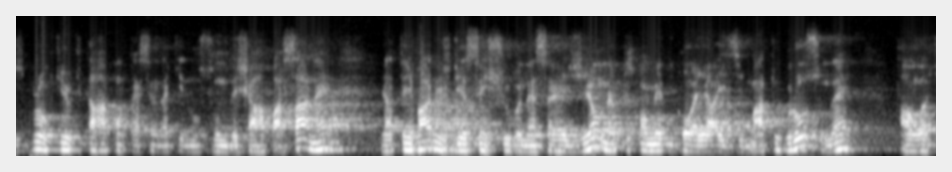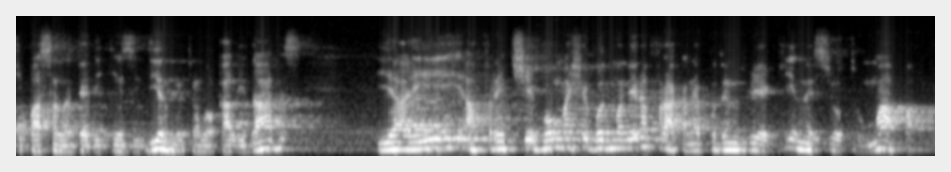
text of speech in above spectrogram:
os bloqueios que estavam acontecendo aqui no sul não deixavam passar, né? Já tem vários dias sem chuva nessa região, né? Principalmente Goiás e Mato Grosso, né? Algo aqui passando até de 15 dias, muitas localidades. E aí a frente chegou, mas chegou de maneira fraca, né? Podemos ver aqui nesse outro mapa.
